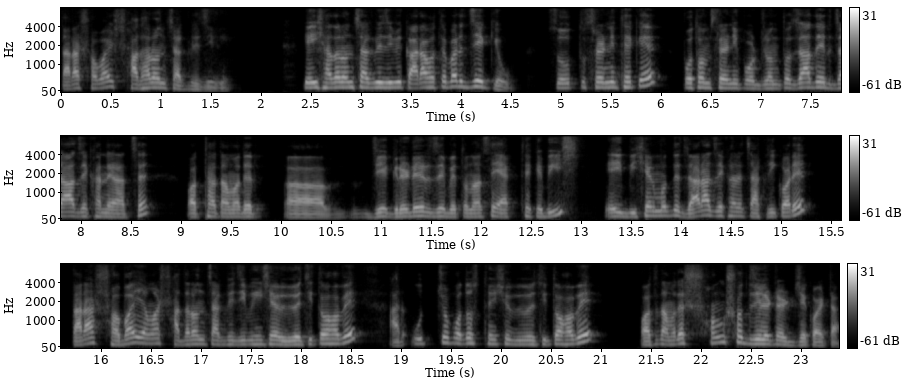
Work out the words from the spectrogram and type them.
তারা সবাই সাধারণ চাকরিজীবী। এই সাধারণ চাকরিজীবী কারা হতে পারে? যে কেউ। চতুর্থ শ্রেণি থেকে প্রথম শ্রেণি পর্যন্ত যাদের যা যেখানে আছে, অর্থাৎ আমাদের যে গ্রেডের যে বেতন আছে এক থেকে বিশ, এই বিশের মধ্যে যারা যেখানে চাকরি করে, তারা সবাই আমার সাধারণ চাকরিজীবী হিসেবে বিবেচিত হবে, আর উচ্চ পদস্থ হিসেবে বিবেচিত হবে অর্থাৎ আমাদের সংসদ রিলেটেড যে কয়টা,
